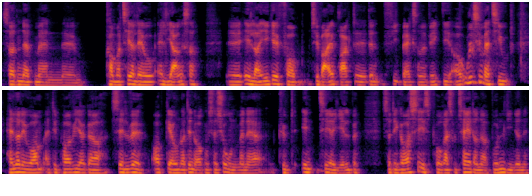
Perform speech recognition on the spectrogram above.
sådan at man øh, kommer til at lave alliancer, Øh, eller ikke får tilvejebragt øh, den feedback, som er vigtig. Og ultimativt handler det jo om, at det påvirker selve opgaven og den organisation, man er købt ind til at hjælpe. Så det kan også ses på resultaterne og bundlinjerne.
